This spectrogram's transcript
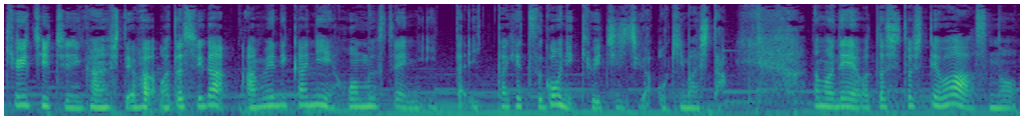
911に関しては私がアメリカにホームステイに行った1ヶ月後に911が起きました。なので私としてはその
